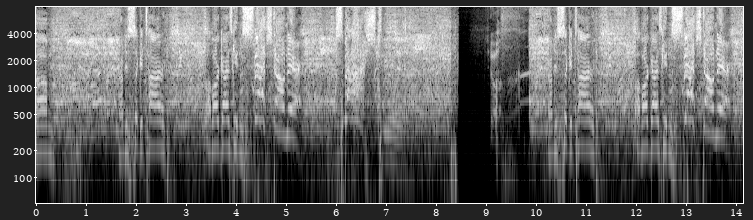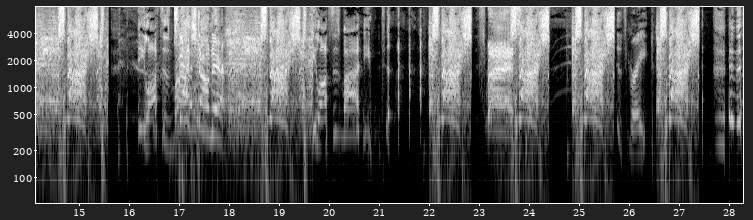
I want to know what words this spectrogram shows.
um, I'm just sick and tired of our guys getting smashed down there. Smashed. I'm just sick and tired of our guys getting smashed down there. Smashed. He lost his mind. Smashed down there. Smashed. He lost his mind. Smash! Smash! Smash! It's great. Smash! And the,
